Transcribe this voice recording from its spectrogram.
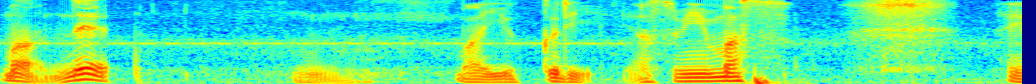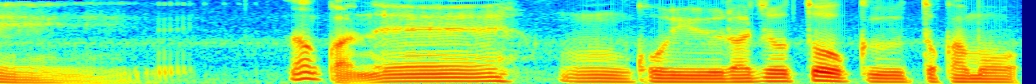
まあね、うん、まあゆっくり休みます。えー、なんかね、うん、こういうラジオトークとかも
